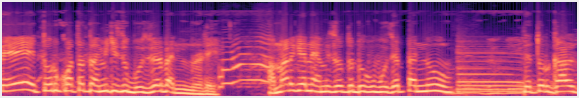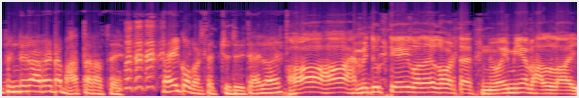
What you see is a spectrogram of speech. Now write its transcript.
রে তোর কথা তো আমি কিছু বুঝতে পারি না রে। আমার জ্ঞানে আমি যতটুকু বুঝে পারনু যে তোর গার্লফ্রেন্ডের আর একটা ভাতার আছে। তাই কবার চাচ্ছ তুই তাই লয়? হ হ আমি তোকে এই কথাই খবর চাচ্ছি ওই মেয়ে ভালো লয়।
